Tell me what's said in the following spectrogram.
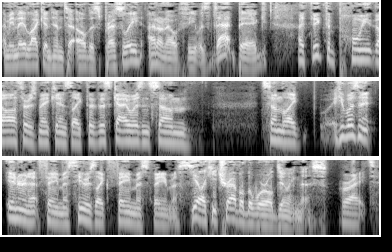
I mean, they likened him to Elvis Presley. I don't know if he was that big. I think the point the author is making is like that this guy wasn't some, some like, he wasn't internet famous. He was like famous, famous. Yeah, like he traveled the world doing this. Right.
